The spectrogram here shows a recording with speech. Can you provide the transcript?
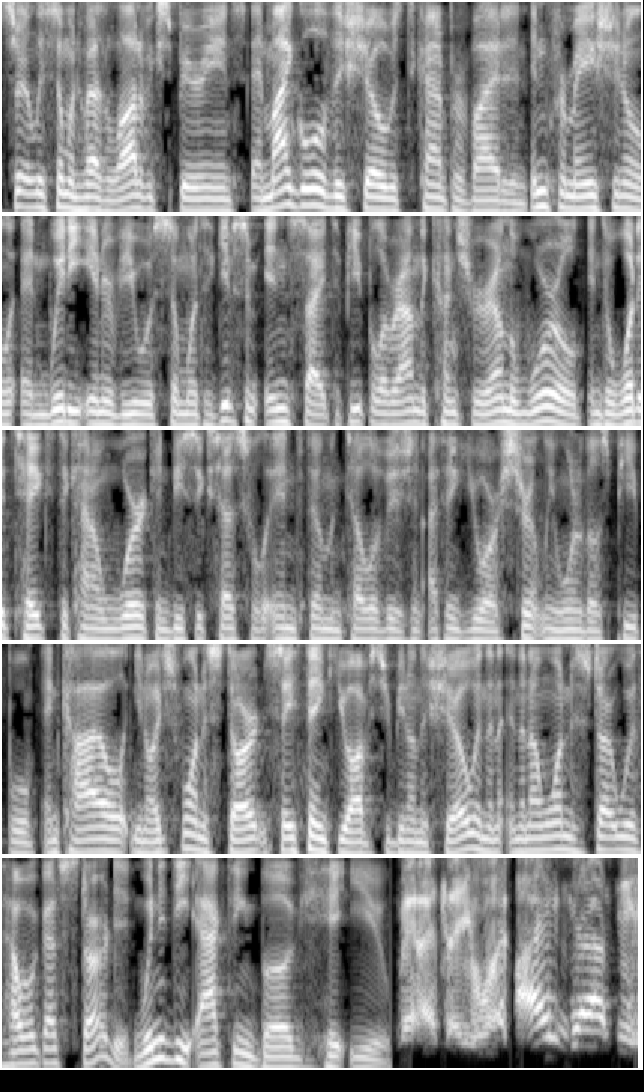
Certainly, someone who has a lot of experience. And my goal of this show is to kind of provide an informational and witty interview with someone to give some insight to people around the country, around the world, into what it takes to kind of work and be successful in film and television. I think you are certainly one of those people. And Kyle, you know, I just want to start and say thank you, obviously, for being on the show. And then, and then I wanted to start with how it got started. When did the acting bug hit you? Man, I tell you what, I got the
